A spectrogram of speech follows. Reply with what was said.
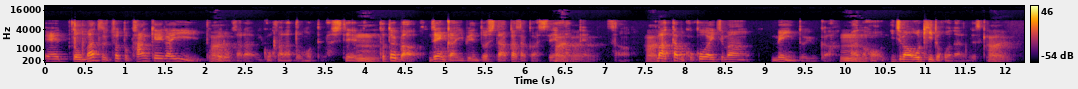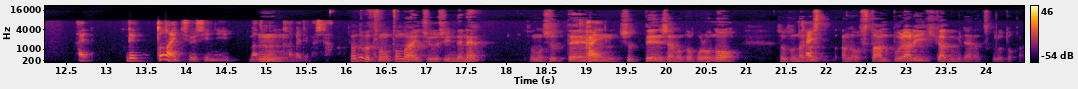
えーっと、まずちょっと関係がいいところから行こうかなと思ってまして、うん。例えば前回イベントした赤坂四川飯店さん、はい。まあ多分ここが一番メインというか、うんあの一番大きいところになるんですけど、はい。はいで都内中心にまずは考えてました。例えばその都内中心でね、その出店、はい出店者のところの、それなんか、はいあの、スタンプラリー企画みたいなの作るとか、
